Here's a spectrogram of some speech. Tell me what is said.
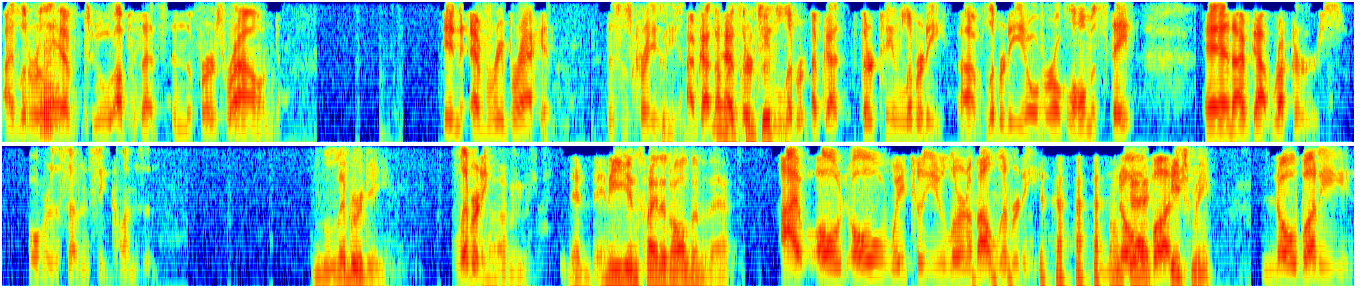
I literally have two upsets in the first round in every bracket. This is crazy. I've got number That's 13. Liber- I've got 13 Liberty, uh, Liberty over Oklahoma State, and I've got Rutgers over the 7 seed Clemson. Liberty. Liberty. Um, and any insight at all into that? I oh oh wait till you learn about Liberty. okay. Nobody. Teach me. Nobody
